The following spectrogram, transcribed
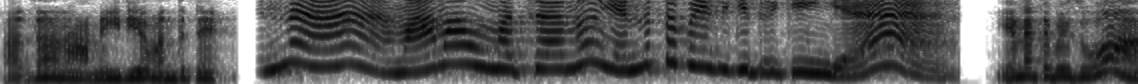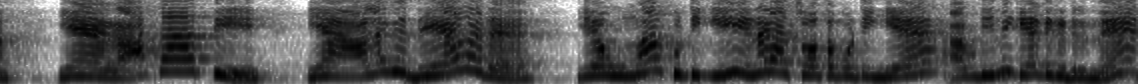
அதான் நான் அமைதியா வந்துட்டேன். என்ன மாமாவும் மச்சானும் என்னத்த பேசிக்கிட்டு இருக்கீங்க? என்னத்த பேசுவோம்? என் ராசாத்தி என் அழகு தேவதை என் உமா குட்டிக்கு என்னடா சோத்த போட்டீங்க? அப்படின்னு கேட்டுக்கிட்டு இருந்தேன்.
